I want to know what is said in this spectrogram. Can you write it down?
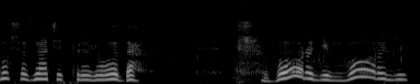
О, що значить природа. В городі, в городі.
